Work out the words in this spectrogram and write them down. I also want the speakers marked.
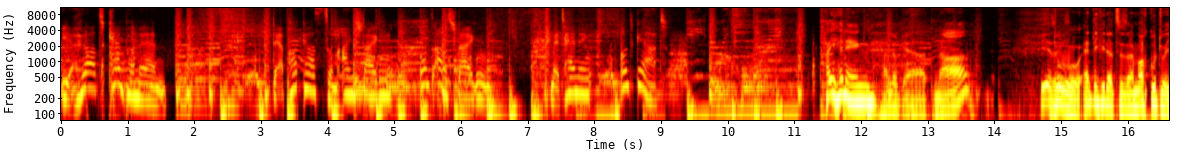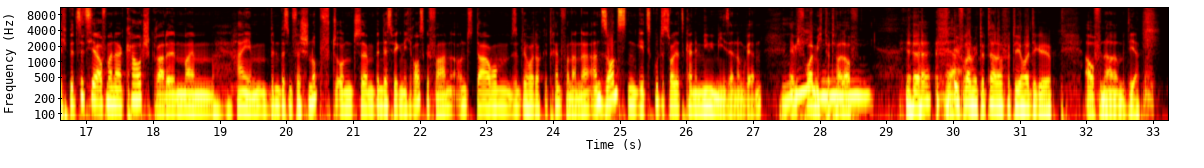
Speaker 1: Ihr hört Camperman. Der Podcast zum Einsteigen und Aussteigen. Mit Henning und Gerd.
Speaker 2: Hi Henning.
Speaker 3: Hallo Gerd. Na?
Speaker 2: Hier ist du, es. endlich wieder zusammen. Auch gut, du. Ich sitze hier auf meiner Couch gerade in meinem Heim, bin ein bisschen verschnupft und ähm, bin deswegen nicht rausgefahren und darum sind wir heute auch getrennt voneinander. Ansonsten geht's gut, es soll jetzt keine Mimimi-Sendung werden. Ähm, ich freue mich total auf. Ich freue mich total auf die heutige Aufnahme mit dir.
